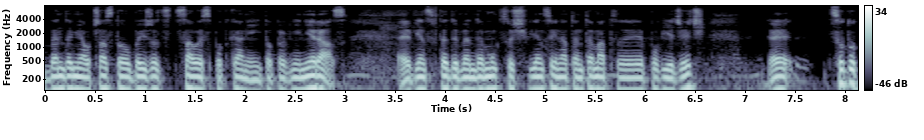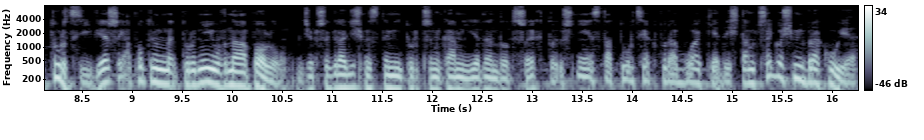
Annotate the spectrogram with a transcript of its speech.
będę miał czas, to obejrzę całe spotkanie i to pewnie nie raz, więc wtedy będę mógł coś więcej na ten temat powiedzieć. Co do Turcji, wiesz, ja po tym turnieju w Neapolu, gdzie przegraliśmy z tymi Turczynkami 1 do 3, to już nie jest ta Turcja, która była kiedyś. Tam czegoś mi brakuje.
